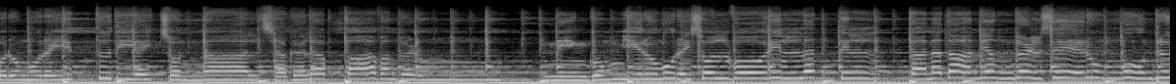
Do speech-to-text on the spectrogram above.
ஒரு முறை இத்துதியை சொன்னால் சகல பாவங்களும் நீங்கும். இருமுறை சொல்வோர் இல்லத்தில் தனதான்யங்கள் சேரும். மூன்று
